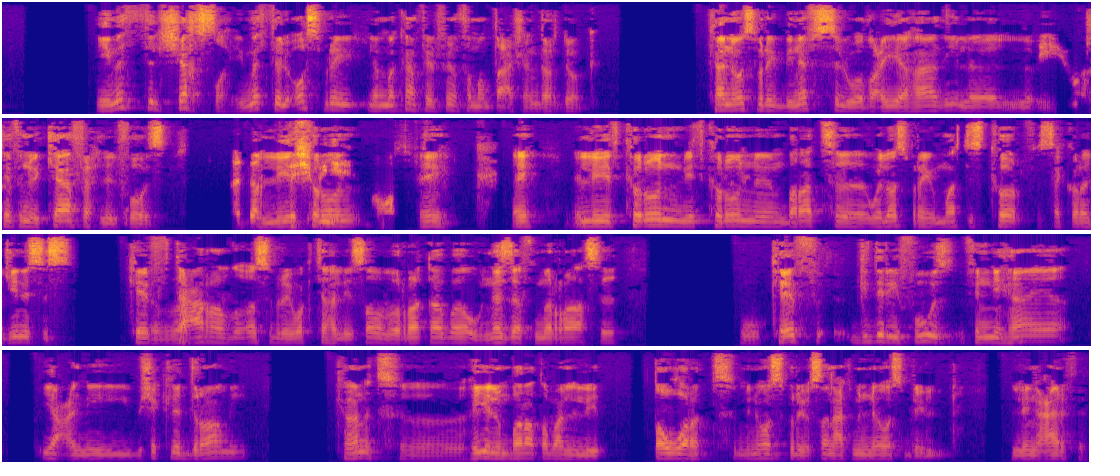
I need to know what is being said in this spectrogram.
يمثل شخصه يمثل أوسبري لما كان في 2018 underdog كان اوسبري بنفس الوضعية هذه ل... ل... كيف إنه يكافح للفوز. اللي يذكرون إيه إيه. اللي يذكرون يذكرون مباراة ويل اوسبري ومات سكرل في ساكورا جينيسيس كيف بالضبط. تعرض اوسبري وقتها لاصابه بالرقبه ونزف من رأسه. وكيف قدر يفوز في النهاية. يعني بشكل درامي. كانت آه، هي المباراة طبعا اللي طورت من اوسبري وصنعت منه اوسبري اللي نعرفه.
